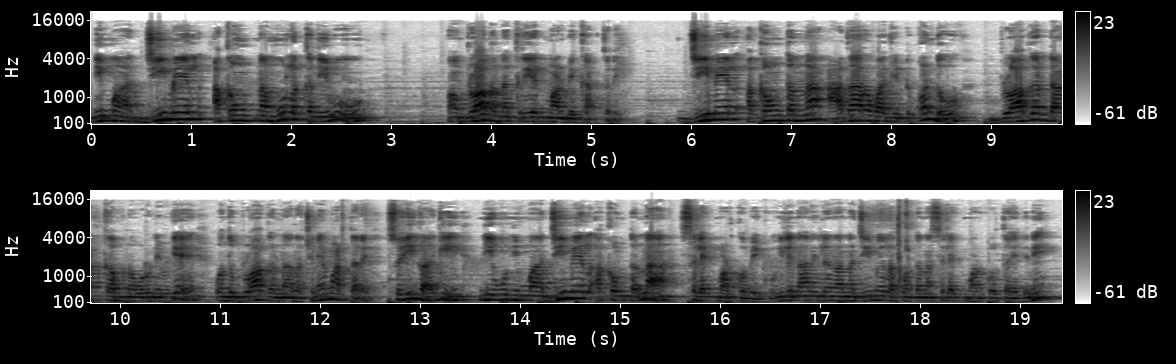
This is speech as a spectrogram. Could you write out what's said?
ನಿಮ್ಮ ಜಿಮೇಲ್ ಅಕೌಂಟ್ನ ಮೂಲಕ ನೀವು ಬ್ಲಾಗ್ ಅನ್ನ ಕ್ರಿಯೇಟ್ ಮಾಡಬೇಕಾಗ್ತದೆ. ಜಿಮೇಲ್ ಅಕೌಂಟ್ ಅನ್ನ ಆಧಾರವಾಗಿಟ್ಟುಕೊಂಡು ಬ್ಲಾಗರ್ ಡಾಟ್ ಕಾಮ್ನವರು ನಿಮಗೆ ಒಂದು ಬ್ಲಾಗ್ ಅನ್ನ ರಚನೆ ಮಾಡ್ತಾರೆ. ಸೊ, ಹೀಗಾಗಿ ನೀವು ನಿಮ್ಮ ಜಿಮೇಲ್ ಅಕೌಂಟ್ ಅನ್ನ ಸೆಲೆಕ್ಟ್ ಮಾಡ್ಕೋಬೇಕು. ಇಲ್ಲಿ ನಾನಿಲ್ಲಿ ನನ್ನ ಜಿಮೇಲ್ ಅಕೌಂಟ್ ಅನ್ನ ಸೆಲೆಕ್ಟ್ ಮಾಡ್ಕೊಳ್ತಾ ಇದ್ದೀನಿ.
